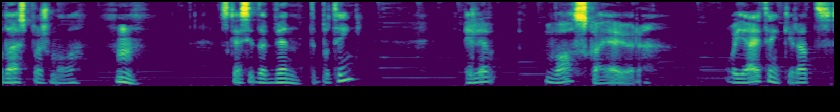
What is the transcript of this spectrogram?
Og da er spørsmålet hm, skal jeg sitte og vente på ting? Eller hva skal jeg gjøre? Og jeg tenker at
